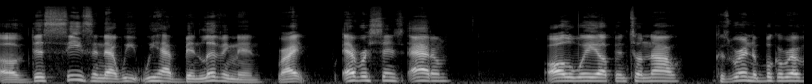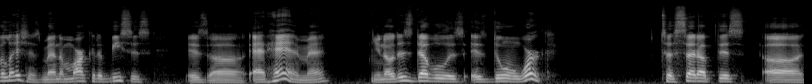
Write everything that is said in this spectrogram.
of this season that we we have been living in, right? Ever since Adam, all the way up until now, because we're in the book of Revelations, man. The mark of the beast is, is uh at hand, man. You know, this devil is is doing work to set up this uh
